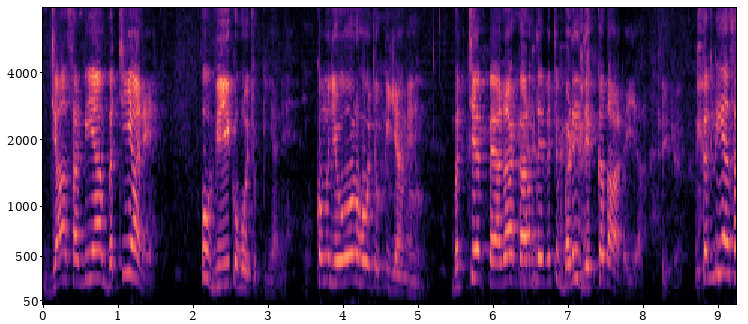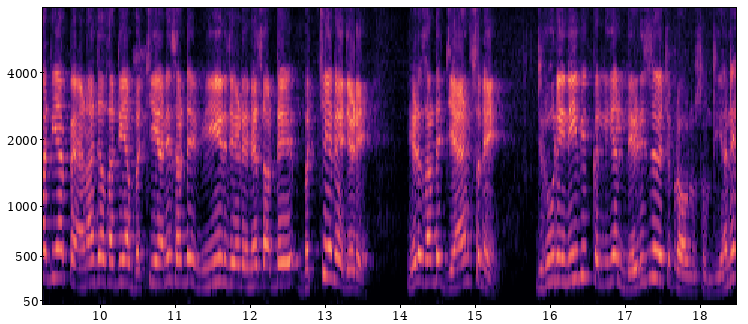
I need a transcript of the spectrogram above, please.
ਜਾਂ ਸਾਡੀਆਂ ਬੱਚੀਆਂ ਨੇ ਉਹ ਵੀਕ ਹੋ ਚੁੱਕੀਆਂ ਨੇ ਕਮਜ਼ੋਰ ਹੋ ਚੁੱਕੀਆਂ ਨੇ। ਬੱਚੇ ਪੈਦਾ ਕਰਨ ਦੇ ਵਿੱਚ ਬੜੀ ਦਿੱਕਤ ਆ ਰਹੀ ਆ। ਠੀਕ ਹੈ। ਕੱਲੀਆਂ ਸਾਡੀਆਂ ਭੈਣਾਂ ਜਾਂ ਸਾਡੀਆਂ ਬੱਚੀਆਂ ਨਹੀਂ ਸਾਡੇ ਵੀਰ ਜਿਹੜੇ ਨੇ ਸਾਡੇ ਬੱਚੇ ਨੇ ਜਿਹੜੇ ਜਿਹੜੇ ਸਾਡੇ ਜੈਂਟਸ ਨੇ ਜ਼ਰੂਰੀ ਨਹੀਂ ਵੀ ਕੱਲੀਆਂ ਲੇਡੀਜ਼ ਦੇ ਵਿੱਚ ਪ੍ਰੋਬਲਮਸ ਹੁੰਦੀਆਂ ਨੇ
